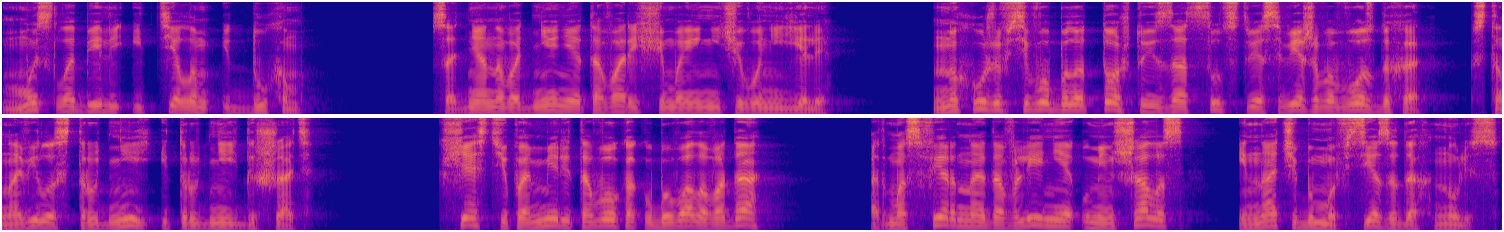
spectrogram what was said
Мы слабели и телом, и духом. Со дня наводнения товарищи мои ничего не ели. Но хуже всего было то, что из-за отсутствия свежего воздуха становилось трудней и трудней дышать. К счастью, по мере того, как убывала вода, атмосферное давление уменьшалось, иначе бы мы все задохнулись.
